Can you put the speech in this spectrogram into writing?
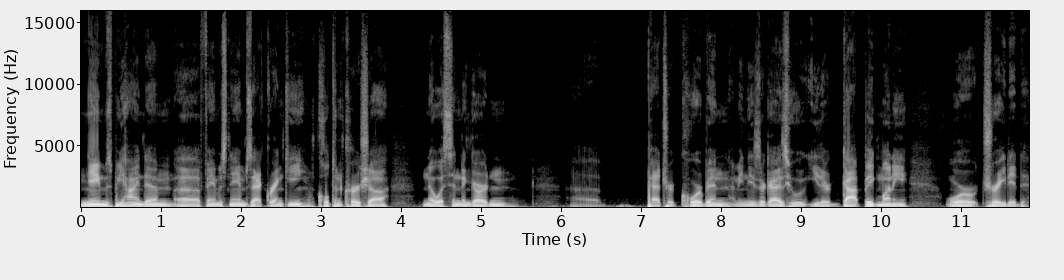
names behind him. Uh, famous names: Zack Greinke, Colton Kershaw, Noah Syndergaard, uh, Patrick Corbin. I mean, these are guys who either got big money or traded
